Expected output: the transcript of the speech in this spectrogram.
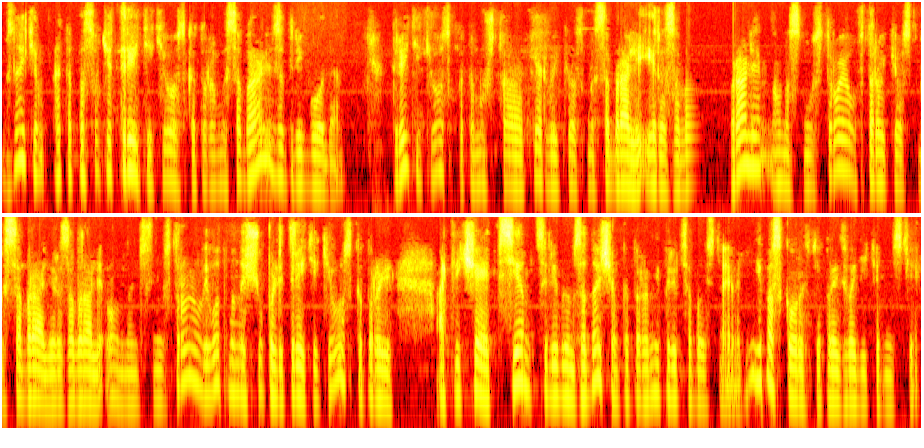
Знаете, это по сути третий киоск, который мы собрали за три года. Третий киоск, потому что первый киоск мы собрали и разобрали брали, он нас не устроил. Второй киоск мы собрали, разобрали, он нас не устроил. И вот мы нащупали третий киоск, который отвечает всем целевым задачам, которые мы перед собой ставили. И по скорости производительности,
